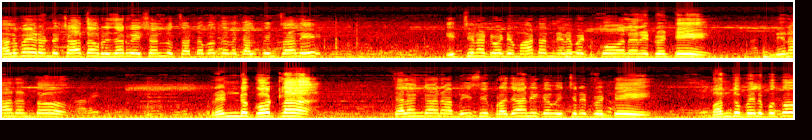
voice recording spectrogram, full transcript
నలభై రెండు శాతం రిజర్వేషన్లు చట్టబద్ధత కల్పించాలి. ఇచ్చినటువంటి మాటను నిలబెట్టుకోవాలనేటువంటి నినాదంతో రెండు కోట్ల తెలంగాణ బీసీ ప్రజానీకం ఇచ్చినటువంటి బంధు పిలుపుకు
